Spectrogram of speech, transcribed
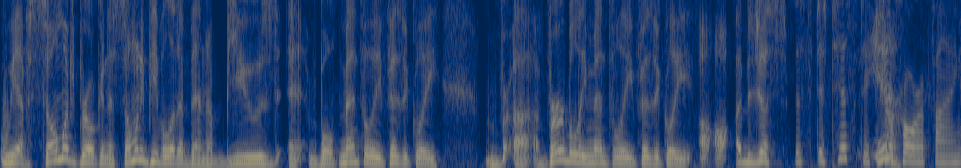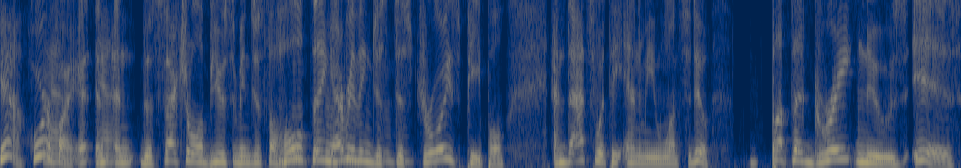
we have so much brokenness. So many people that have been abused, eh, both mentally, physically, uh, verbally, mentally, physically. Uh, just The statistics Yeah. are horrifying. yeah, horrifying. and, and, yeah. and the sexual abuse, I mean, just the whole thing, everything just destroys people. And that's what the enemy wants to do. But the great news is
